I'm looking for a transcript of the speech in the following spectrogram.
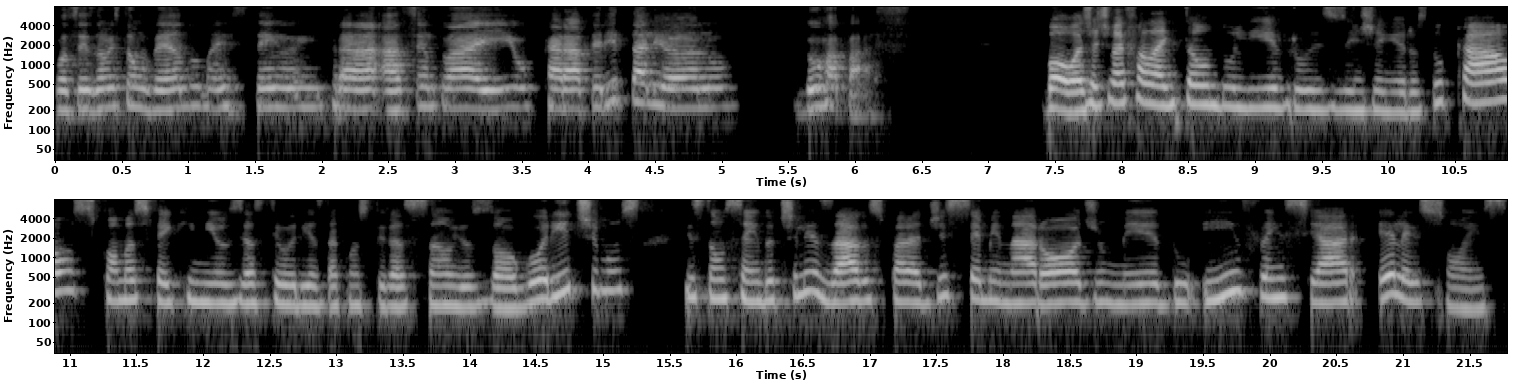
vocês não estão vendo, mas tem para acentuar aí o caráter italiano do rapaz. Bom, a gente vai falar então do livro Os Engenheiros do Caos, como as fake news e as teorias da conspiração e os algoritmos estão sendo utilizados para disseminar ódio, medo e influenciar eleições.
